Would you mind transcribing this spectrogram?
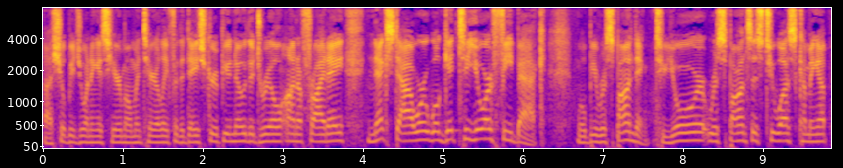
Uh, she'll be joining us here momentarily for the Deace Group. You know the drill on a Friday. Next hour, we'll get to your feedback. We'll be responding to your responses to us coming up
